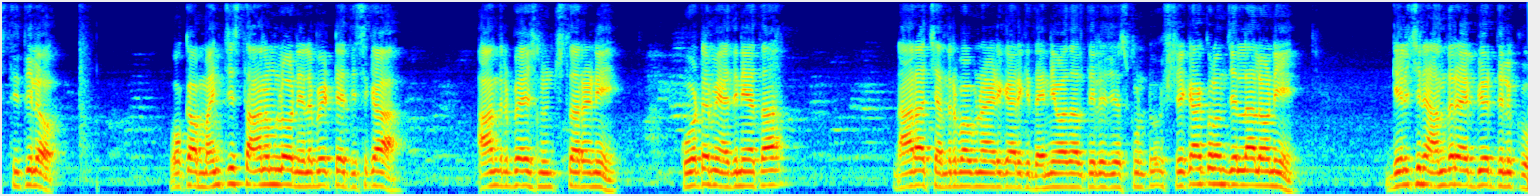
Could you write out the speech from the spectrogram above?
స్థితిలో ఒక మంచి స్థానంలో నిలబెట్టే దిశగా ఆంధ్రప్రదేశ్ ఉంచుతారని కూటమి అధినేత నారా చంద్రబాబు నాయుడు గారికి ధన్యవాదాలు తెలియజేసుకుంటూ శ్రీకాకుళం జిల్లాలోని గెలిచిన అందరి అభ్యర్థులకు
